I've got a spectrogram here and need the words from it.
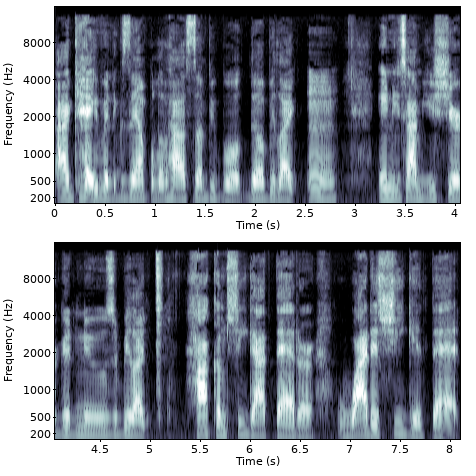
i gave an example of how some people they'll be like mm, anytime you share good news or be like how come she got that? or why did she get that?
